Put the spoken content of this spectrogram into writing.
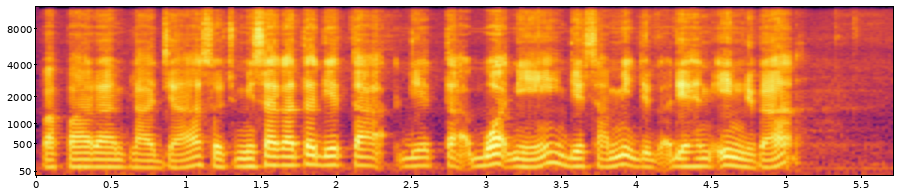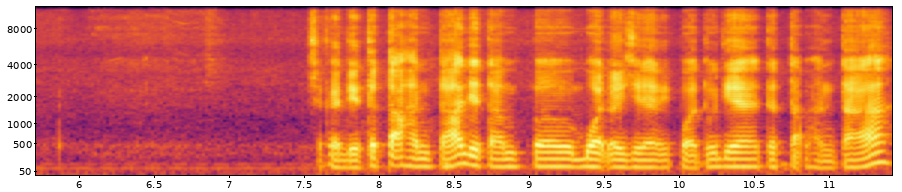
paparan pelajar. So misal kata dia tak dia tak buat ni, dia submit juga, dia hand in juga. Misalkan dia tetap hantar, dia tanpa buat original report tu, dia tetap hantar.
